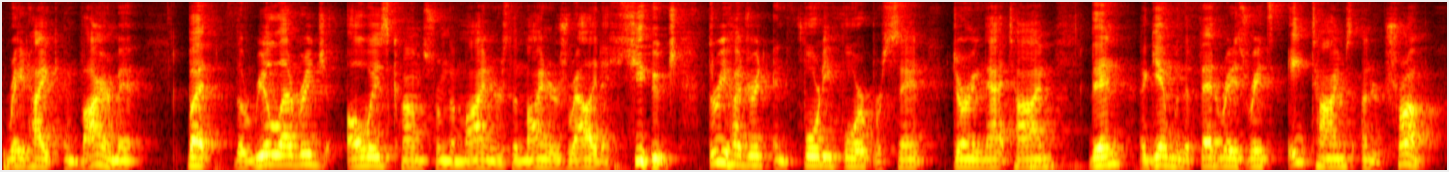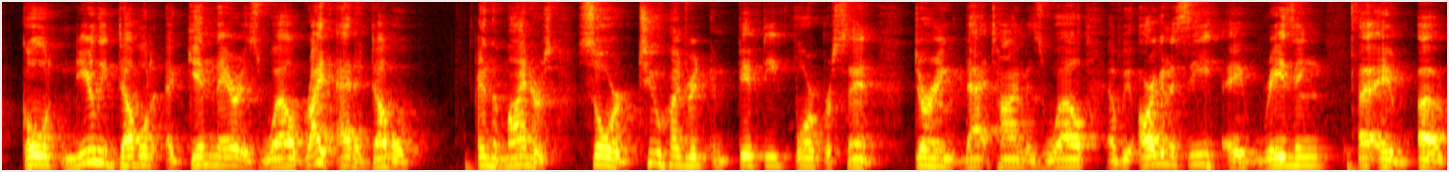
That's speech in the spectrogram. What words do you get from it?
rate hike environment. But the real leverage always comes from the miners. The miners rallied a huge 344% during that time. Then, again, when the Fed raised rates eight times under Trump, gold nearly doubled again there as well, right at a double. And the miners soared 254% during that time as well. If we are going to see a raising uh, a, a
